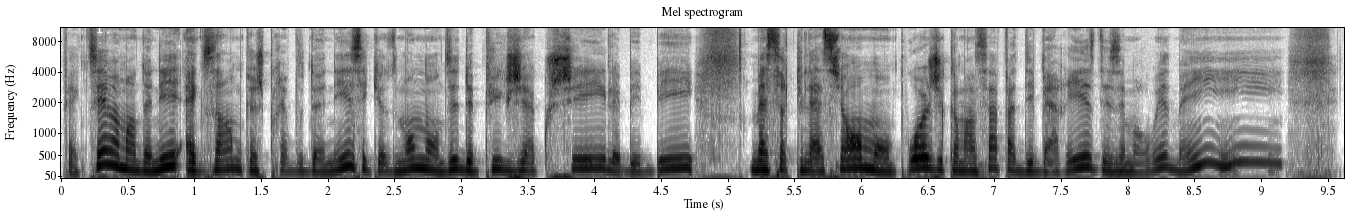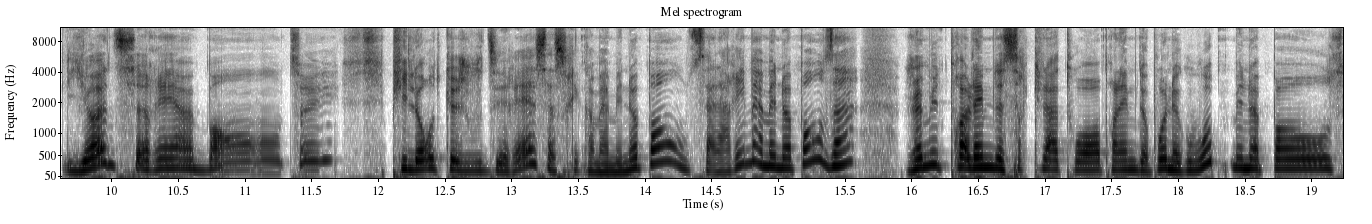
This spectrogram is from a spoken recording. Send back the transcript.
Fait que, tu sais, à un moment donné, exemple que je pourrais vous donner, c'est que du monde m'ont dit depuis que j'ai accouché, le bébé, ma circulation, mon poids, j'ai commencé à faire des varices, des hémorroïdes. Bien, l'iode serait un bon, tu sais. Puis l'autre que je vous dirais, ça serait comme la ménopause. Ça arrive à ménopause, hein? J'ai eu de problèmes de circulatoire, problème de poids, de groupe, ménopause,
